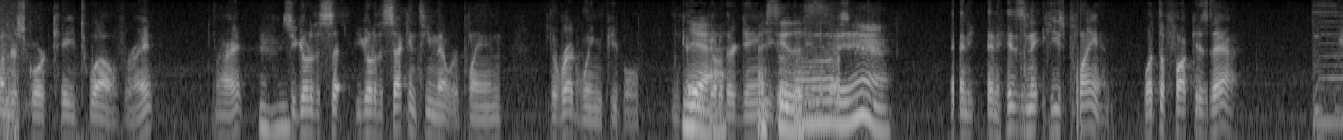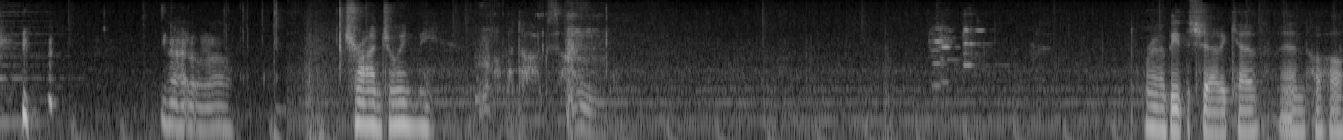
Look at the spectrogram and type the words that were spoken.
underscore K12, right? All right? Mhm. So you go to the se- you go to the second team that we're playing, the Red Wing people. Okay, Yeah, you go to their game. I you see go to the this. game Oh with yeah. And and his na- he's playing. What the fuck is that? I don't know. Try and join me on the dog We're gonna beat the shit out of Kev and haha.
